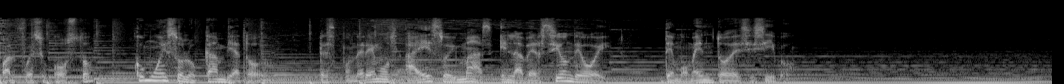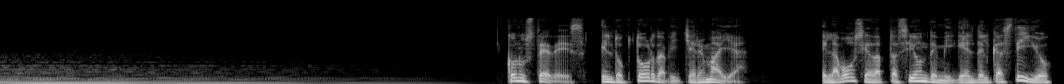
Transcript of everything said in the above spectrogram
¿Cuál fue su costo? ¿Cómo eso lo cambia todo? Responderemos a eso y más en la versión de hoy de Momento Decisivo. Con ustedes, el doctor David Jeremiah en la voz y adaptación de Miguel del Castillo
